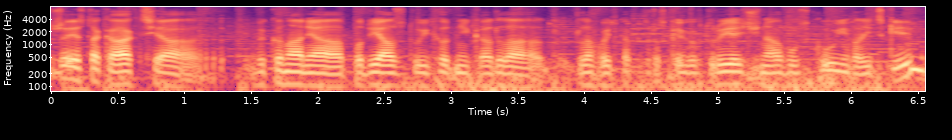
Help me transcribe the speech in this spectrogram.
że jest taka akcja wykonania podjazdu i chodnika dla, dla Wojtka Piotrowskiego, który jeździ na wózku inwalidzkim.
